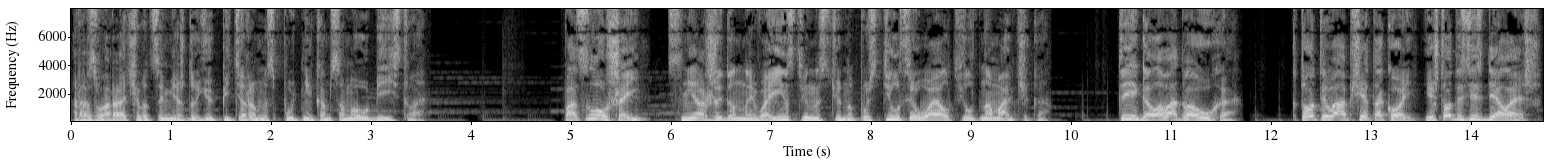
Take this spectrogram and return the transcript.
«Разворачиваться между Юпитером и спутником самоубийства. «Послушай!» С неожиданной воинственностью напустился Уайлдфилд на мальчика. «Ты голова два уха! Кто ты вообще такой? И что ты здесь делаешь?»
